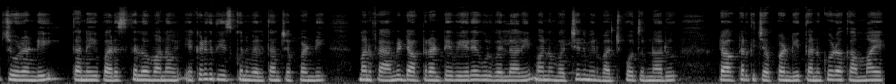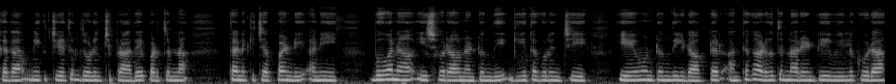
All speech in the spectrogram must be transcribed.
చూడండి తన ఈ పరిస్థితిలో మనం ఎక్కడికి తీసుకుని వెళ్తాం చెప్పండి. మన ఫ్యామిలీ డాక్టర్ అంటే వేరే ఊరు వెళ్ళాలి మనం వచ్చింది మీరు మర్చిపోతున్నారు. డాక్టర్కి చెప్పండి తను కూడా ఒక అమ్మాయి కదా మీకు చేతులు జోడించి ప్రాధేయపడుతున్నా. తనకి చెప్పండి అని భువన ఈశ్వరరావు అంటుంది. గీత గురించి ఏముంటుంది డాక్టర్? అంతగా అడుగుతున్నారేంటి? వీళ్ళు కూడా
